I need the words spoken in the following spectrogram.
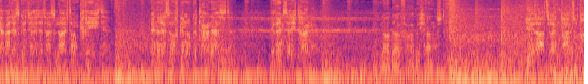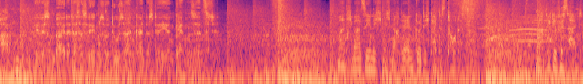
Ich habe alles getötet, was läuft und kriecht. Wenn du das oft genug getan hast, gewöhnst du dich dran. Genau davor habe ich Angst. Jeder hat seinen Teil zu tragen. Wir wissen beide, dass es ebenso du sein könntest, der hier in Ketten sitzt. Manchmal sehne ich mich nach der Endgültigkeit des Todes. Nach der Gewissheit.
